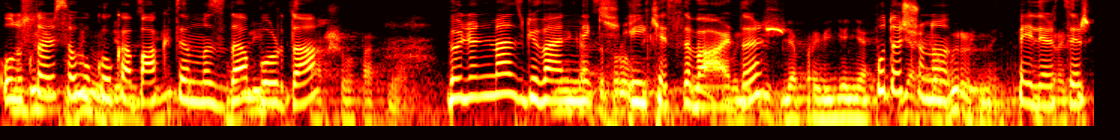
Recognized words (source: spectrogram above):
Uluslararası hukuka baktığımızda burada bölünmez güvenlik ilkesi vardır. Bu da şunu belirtir.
